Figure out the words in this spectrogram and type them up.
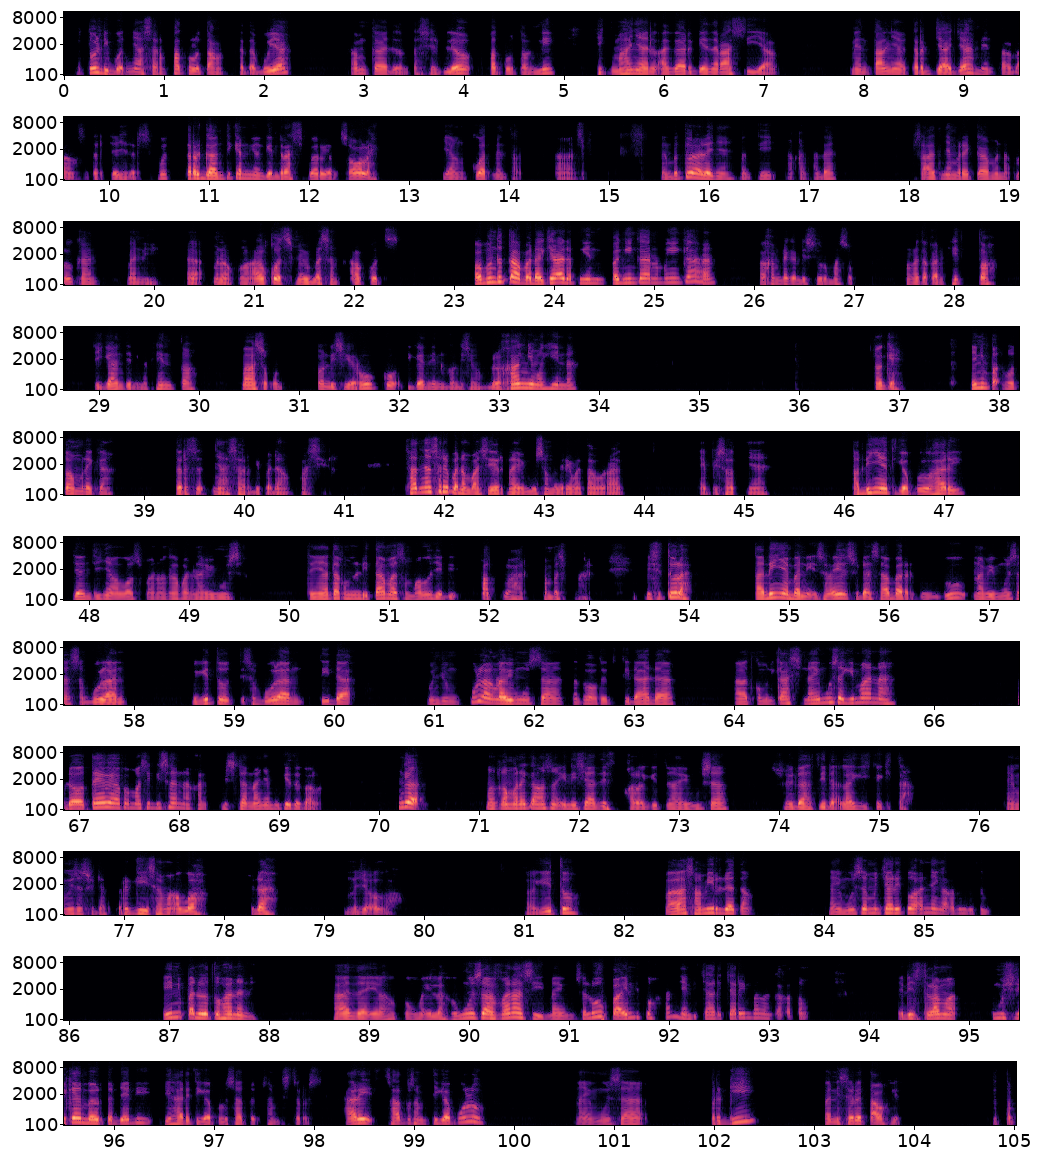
Betul dibuat nyasar 40 tahun. Kata Buya Hamka dalam tafsir beliau 40 tahun ini hikmahnya adalah agar generasi yang mentalnya terjajah, mental bangsa terjajah tersebut tergantikan dengan generasi baru yang soleh, yang kuat mental. Nah, dan betul adanya nanti akan ada saatnya mereka menaklukkan Bani eh, menaklukkan Al-Quds, membebaskan Al-Quds. Walaupun tetap pada akhirnya ada pengingkaran-pengingkaran. Bahkan mereka disuruh masuk mengatakan hitoh, diganti dengan hintoh. Masuk kondisi ruku, diganti dengan kondisi belakangi menghina. Oke. Ini 40 tahun mereka ternyasar di padang pasir. Saat nyasar di padang pasir, Nabi Musa menerima Taurat episodenya. Tadinya 30 hari janjinya Allah Subhanahu wa taala pada Nabi Musa. Ternyata kemudian ditambah sama Allah jadi 40 hari, tambah 10 hari. Di situlah tadinya Bani Israel sudah sabar nunggu Nabi Musa sebulan. Begitu sebulan tidak kunjung pulang Nabi Musa, tentu waktu itu tidak ada alat komunikasi. Nabi Musa gimana? Udah OTW apa masih di sana kan? Bisa nanya begitu kalau. Enggak. Maka mereka langsung inisiatif. Kalau gitu Nabi Musa sudah tidak lagi ke kita. Nabi Musa sudah pergi sama Allah. Sudah menuju Allah. Kalau gitu, malah Samir datang. Nabi Musa mencari Tuhannya nggak ketemu-ketemu. Ini padahal Tuhan nih. Ada ilahukum wa ilahu Musa fanasi. Nabi Musa lupa ini Tuhan yang dicari-cari malah nggak ketemu. Jadi selama kemusyrikan baru terjadi di hari 31 sampai seterusnya. Hari 1 sampai 30 Nabi Musa pergi Bani Israel tauhid. Tetap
